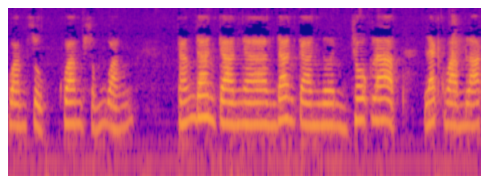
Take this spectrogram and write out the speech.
ความสุข ความสมหวัง ทั้งด้านการงาน ด้านการเงิน โชคลาภและความรัก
